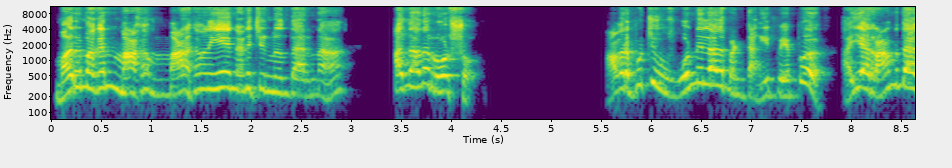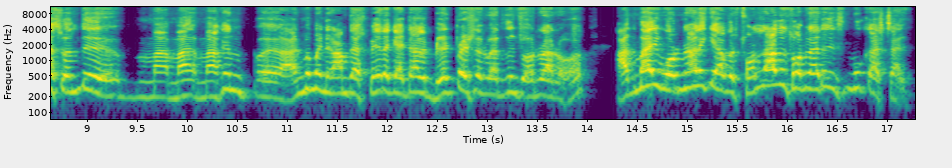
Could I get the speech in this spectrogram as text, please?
மருமகன் மக மகனையே நினைச்சுன்னு இருந்தாருன்னா அதனால ரோட் ஷோ அவரை பிடிச்சி ஒன்றும் இல்லாத பண்ணிட்டாங்க. இப்போ எப்போ? ஐயா ராமதாஸ் வந்து ம- ம- மகன் அன்புமணி ராமதாஸ் பேரை கேட்டால் பிளட் ப்ரெஷர் வருதுன்னு சொல்றாரோ அது மாதிரி ஒரு நாளைக்கு அவர் சொல்லாத சொல்றாரு மு க ஸ்டாலின்.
